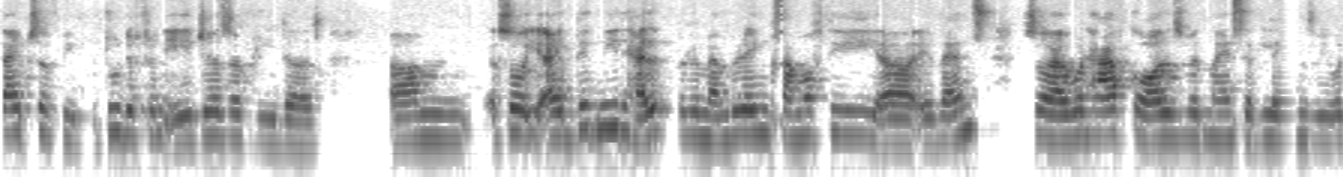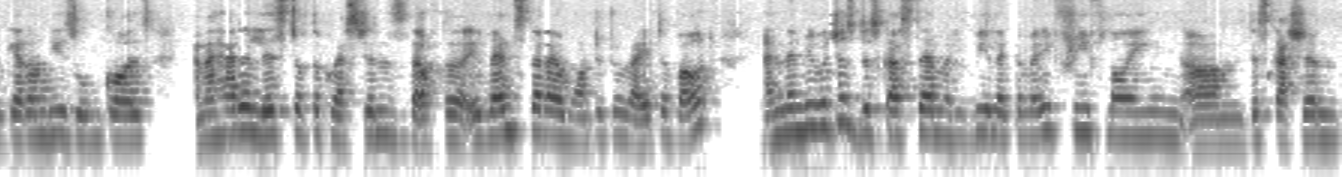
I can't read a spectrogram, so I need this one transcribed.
types of people two different ages of readers um, so I did need help remembering some of the uh, events. So I would have calls with my siblings. We would get on these Zoom calls, and I had a list of the questions of the events that I wanted to write about, and then we would just discuss them. It would be like a very free flowing um, discussion.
